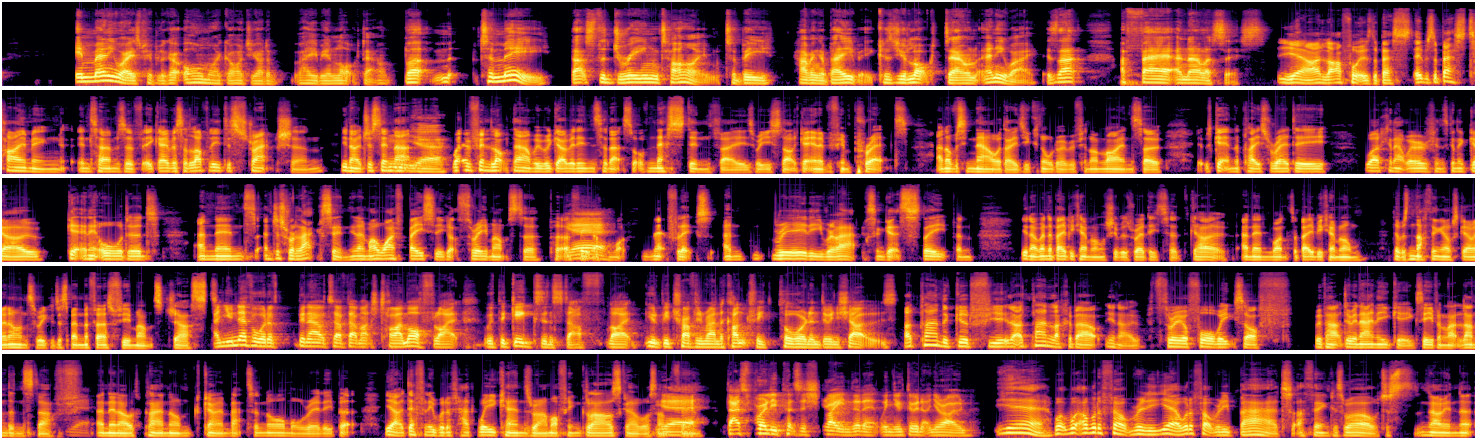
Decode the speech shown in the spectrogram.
in many ways, people go, "Oh my god, you had a baby in lockdown." But m- to me, that's the dream time to be having a baby because you're locked down anyway. Is that a fair analysis? Yeah, I, I thought it was the best. It was the best timing in terms of it gave us a lovely distraction. You know, just in mm, that Yeah. when everything locked down, we were going into that sort of nesting phase where you start getting everything prepped. And obviously nowadays you can order everything online. So it was getting the place ready, working out where everything's going to go, getting it ordered, and then and just relaxing. You know, my wife basically got three months to put her feet up and watch Netflix and really relax and get sleep. And you know, when the baby came along, she was ready to go. And then once the baby came along, there was nothing else going on, so we could just spend the first few months just And you never would have been able to have that much time off, like with the gigs and stuff. Like you'd be traveling around the country touring and doing shows. I'd planned a good few. I'd planned like about you know three or four weeks off without doing any gigs, even like London stuff. Yeah. And then I was planning on going back to normal, really. But yeah, I definitely would have had weekends where I'm off in Glasgow or something. Yeah. That's really puts a strain, doesn't it, when you're doing it on your own? Yeah, well, I would have felt really, yeah, I would have felt really bad. I think as well, just knowing that,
